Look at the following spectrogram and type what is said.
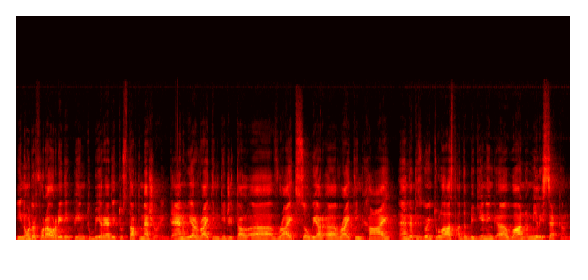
in order for our reading pin to be ready to start measuring. Then we are writing digital uh, write, so we are uh, writing high, and that is going to last at the beginning uh, one millisecond.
